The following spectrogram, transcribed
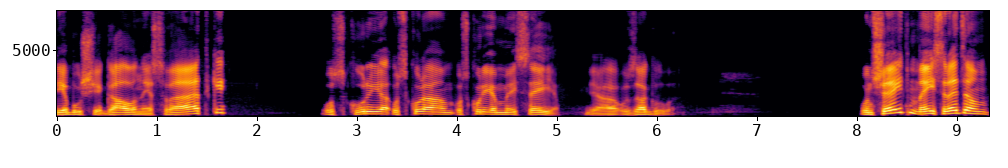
tie būs šie galvenie svētki, uz, kurie, uz, kurām, uz kuriem mēs ejam, jā, uz aglonu. Un šeit mēs redzam,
